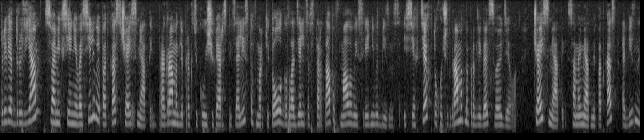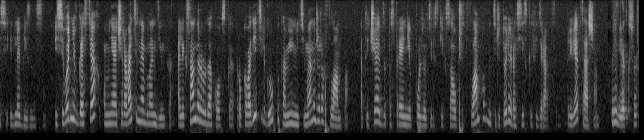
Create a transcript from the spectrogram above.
Привет, друзья! С вами Ксения Васильева и подкаст «Чай с мятой». Программа для практикующих пиар-специалистов, маркетологов, владельцев стартапов малого и среднего бизнеса и всех тех, кто хочет грамотно продвигать свое дело. «Чай с мятой» – самый мятный подкаст о бизнесе и для бизнеса. И сегодня в гостях у меня очаровательная блондинка Александра Рудаковская, руководитель группы комьюнити-менеджеров «Флампа». Отвечает за построение пользовательских сообществ «Флампа» на территории Российской Федерации. Привет, Саша! Привет, Ксюш!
